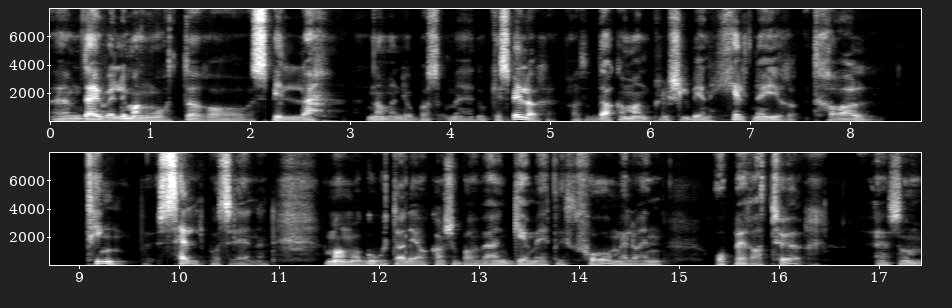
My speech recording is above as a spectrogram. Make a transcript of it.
Um, det er jo veldig mange måter å spille når man jobber med dukkespiller. Altså, da kan man plutselig bli en helt nøytral ting selv på scenen. Man må godta det å kanskje bare være en geometrisk form eller en operatør eh, som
